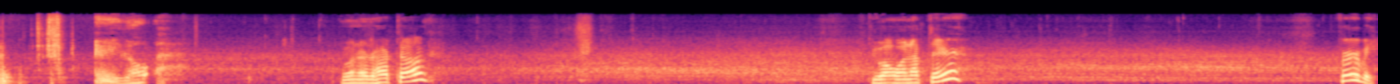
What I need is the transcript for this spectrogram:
There you go. You want another hot dog? Do you want one up there? Furby.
